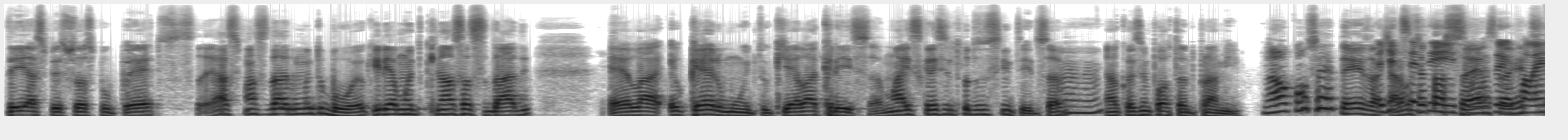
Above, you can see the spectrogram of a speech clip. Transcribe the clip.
ter as pessoas por perto. É assim, uma cidade muito boa. Eu queria muito que nossa cidade, ela, eu quero muito que ela cresça, mas cresça em todos os sentidos, sabe? É uma coisa importante pra mim. Não, com certeza, A gente cara. Você sente tá isso, certo. você a gente sente,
